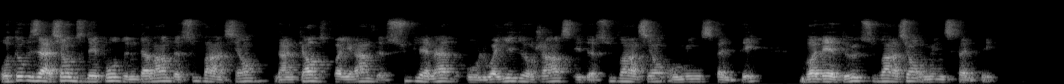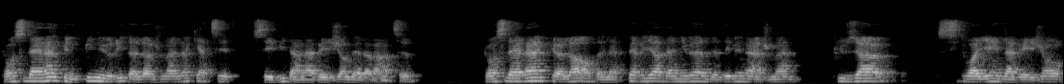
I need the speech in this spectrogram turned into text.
Autorisation du dépôt d'une demande de subvention dans le cadre du programme de supplément au loyer d'urgence et de subvention aux municipalités. Volet 2, subvention aux municipalités. Considérant qu'une pénurie de logements locatifs sévit dans la région de Laurentides, considérant que lors de la période annuelle de déménagement plusieurs citoyens de la région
